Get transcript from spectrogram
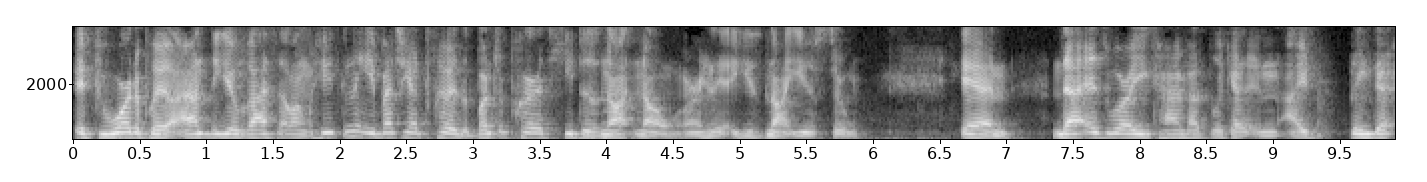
if you were to play, I don't think it would last that long. But He's going to eventually have to play with a bunch of players he does not know or he's not used to, and that is where you kind of have to look at it. And I think that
